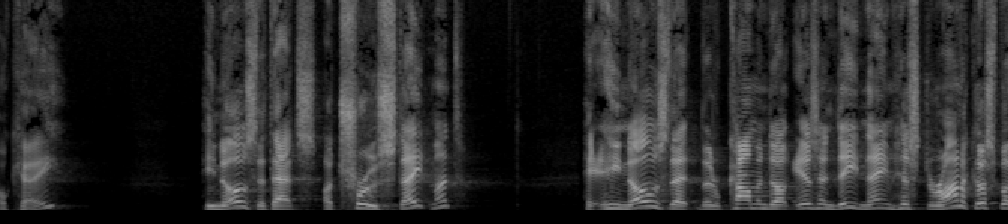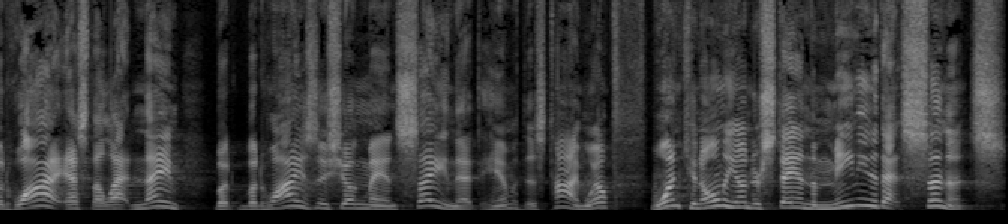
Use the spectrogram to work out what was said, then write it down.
okay. He knows that that's a true statement. He, he knows that the common duck is indeed named Histrionicus, but why? That's the Latin name. But, but why is this young man saying that to him at this time? Well, one can only understand the meaning of that sentence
